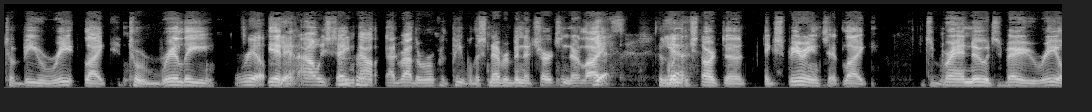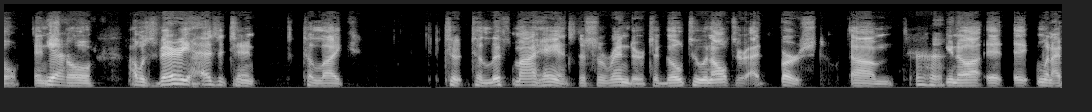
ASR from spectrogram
to be re like to really real get yeah. it. I always say mm-hmm. now I'd rather work with people that's never been to church in their life because yes. when they start to experience it, like it's brand new, it's very real, and yeah. so I was very hesitant to like to to lift my hands to surrender to go to an altar at first Um, uh-huh. You know, it, it, when I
